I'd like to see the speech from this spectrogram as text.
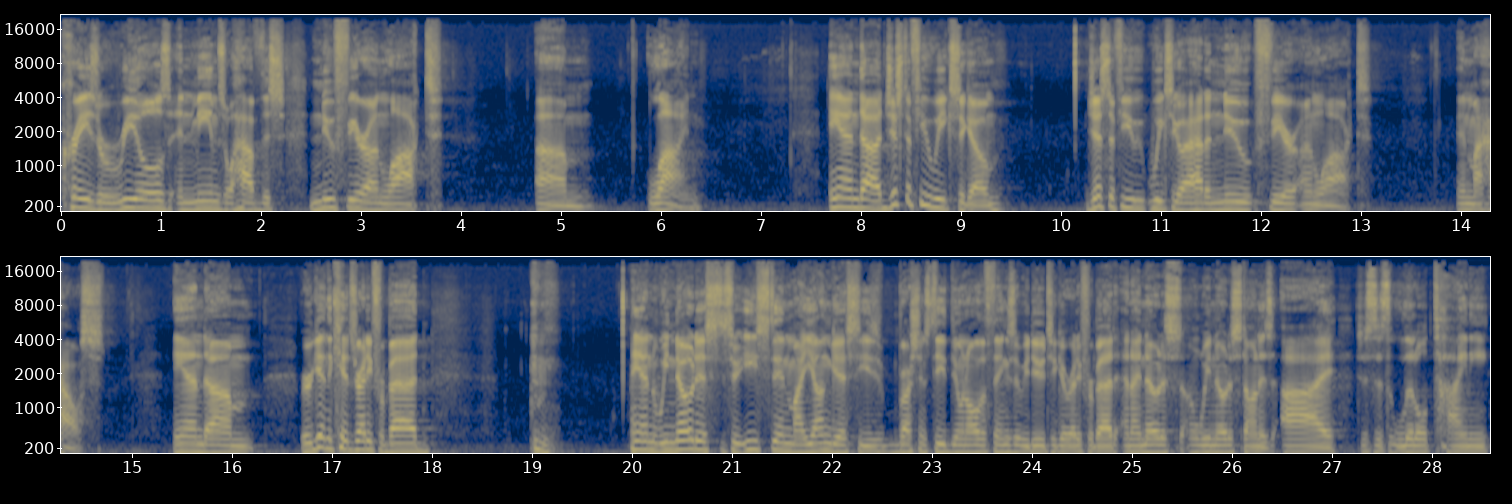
craze or reels and memes will have this new fear unlocked um, line. And uh, just a few weeks ago, just a few weeks ago, I had a new fear unlocked in my house. And um, we were getting the kids ready for bed. and we noticed, so Easton, my youngest, he's brushing his teeth, doing all the things that we do to get ready for bed. And I noticed, we noticed on his eye just this little tiny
